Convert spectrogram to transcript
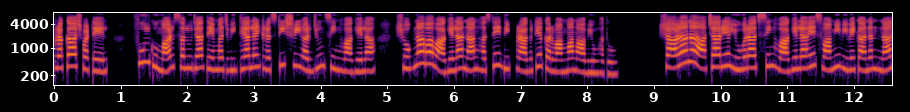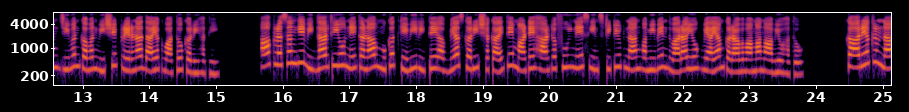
પ્રકાશ પટેલ, ફૂલકુમાર સલુજા તેમજ વિદ્યાલય ટ્રસ્ટી શ્રી અર્જુનસિંહ વાઘેલા, શોભનાબા વાઘેલા નામ હસ્તે દીપ પ્રાગટ્ય કરવામાં આવ્યું હતું. શાળાના આચાર્ય યુવરાજસિંહ વાઘેલાએ સ્વામી વિવેકાનંદના જીવન કવન વિશે પ્રેરણાદાયક વાતો કરી હતી આ પ્રસંગે વિદ્યાર્થીઓને તણાવ મુક્ત કેવી રીતે અભ્યાસ કરી શકાય તે માટે હાર્ટફુલનેસ ઇન્સ્ટિટ્યૂટના અમીબેન દ્વારા યોગ વ્યાયામ કરાવવામાં આવ્યો હતો કાર્યક્રમના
